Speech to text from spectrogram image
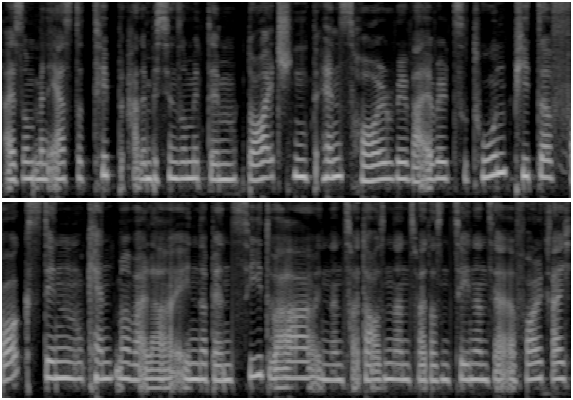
Also mein erster Tipp hat ein bisschen so mit dem deutschen Dancehall Revival zu tun. Peter Fox, den kennt man, weil er in der Band Seed war, in den 2000ern, 2010ern sehr erfolgreich,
